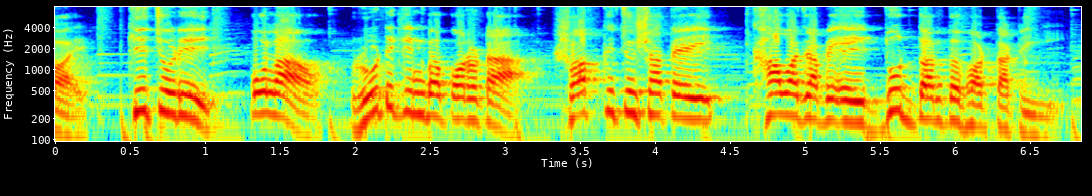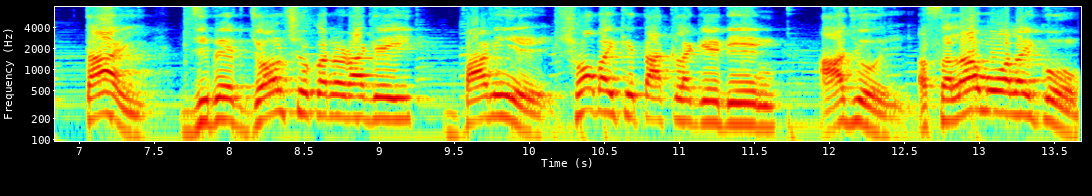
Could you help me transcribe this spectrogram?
নয়, খিচুড়ি, পোলাও, রুটি কিংবা পরোটা সব কিছুর সাথেই খাওয়া যাবে এই দুর্দান্ত ভর্তাটি। তাই জীবের জল শুকানোর আগেই বানিয়ে সবাইকে তাক লাগিয়ে দিন আজই। আসসালামু আলাইকুম।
